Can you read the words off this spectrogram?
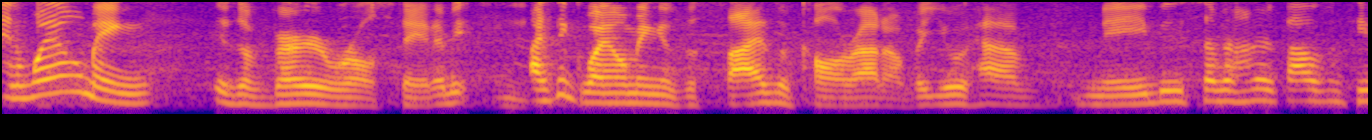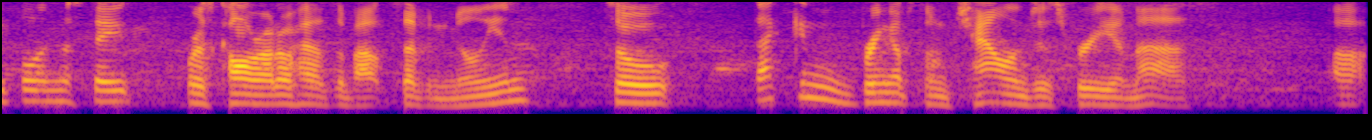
in Wyoming is a very rural state. I mean, Mm. I think Wyoming is the size of Colorado, but you have maybe 700,000 people in the state, whereas Colorado has about 7 million. So that can bring up some challenges for EMS. Uh,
